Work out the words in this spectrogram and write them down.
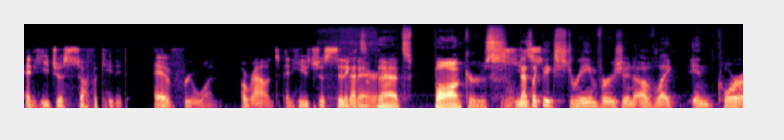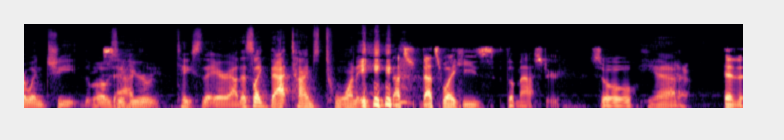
and he just suffocated everyone around, and he's just sitting That's- there. That's bonkers. He That's like the extreme version of like in Korra when she what was it here takes the air out. That's like that times twenty. that's that's why he's the master. So yeah. Yeah. and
